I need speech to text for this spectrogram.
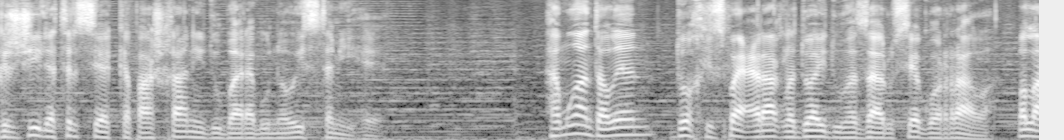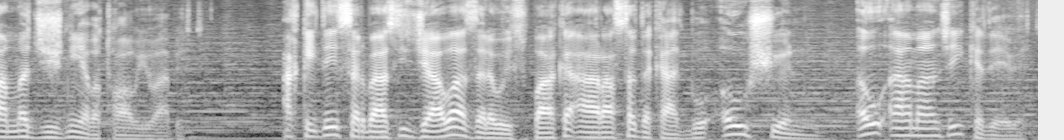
گرژی لە ترسێک کە پاشخانی دووبارەبوونەوەی ستەمی هەیە. هەمووان دەڵێن دۆخی سوپای عێراق لە دوای دوو هەزار و سێ گۆڕراوە، بەڵام مەجیش نییە بە تەواوی وابێت. عەقیدەی سەربازی جیاوازە لەوەی سوپاکە ئاراستە دەکات بۆ ئەو شوێن و ئەو ئامانجەی کە دەیەوێت.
